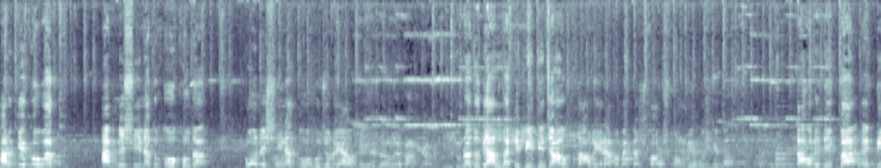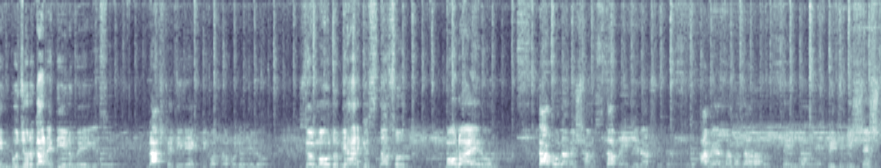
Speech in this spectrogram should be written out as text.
হর কে খোবাত হামনে তো ও খোদা। কোন সেনাত হুজুরে আউলিয়া। তোমরা যদি আল্লাহকে পেতে চাও তাহলে এরকম একটা সৎ সঙ্গে বসে যাও। তাহলে দেখবা একদিন হুজুর গানে দিন হয়ে গেছে। লাস্টের দিনে একটি কথা বলে দিল যে মৌলবী হারগিস নাসুদ মৌলা এরম তা বলে আমি শামস তাবরিজে নাসুদ আমি আল্লামা পৃথিবীর শ্রেষ্ঠ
